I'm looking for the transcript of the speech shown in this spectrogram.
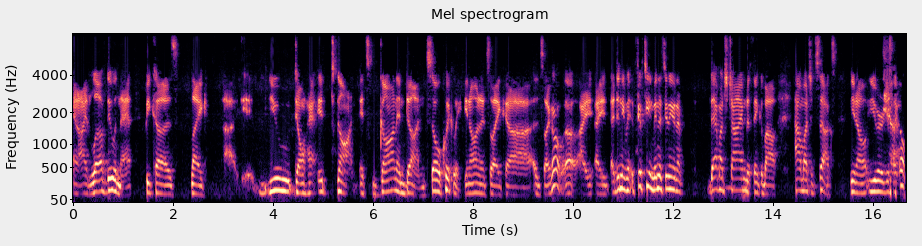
And I love doing that because like, uh, it- you don't have it's gone it's gone and done so quickly you know and it's like uh it's like oh uh, I, I i didn't even 15 minutes you didn't even have that much time to think about how much it sucks you know you're just Yeah. like oh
